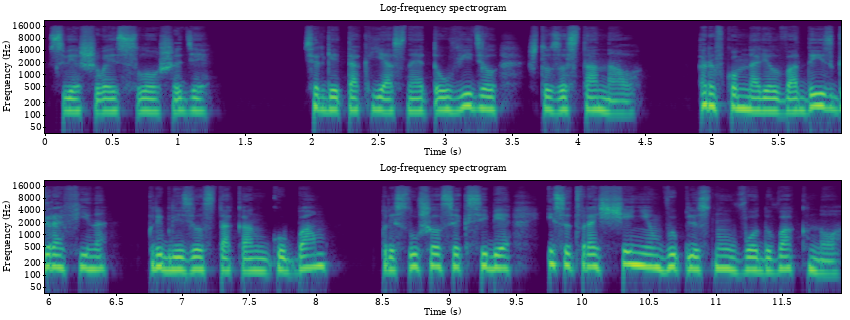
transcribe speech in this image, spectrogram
свешиваясь с лошади. Сергей так ясно это увидел, что застонал. Рывком налил воды из графина, приблизил стакан к губам, прислушался к себе и с отвращением выплеснул воду в окно.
